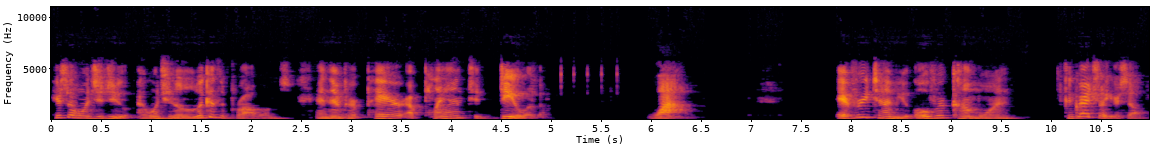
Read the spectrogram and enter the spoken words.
Here's what I want you to do. I want you to look at the problems and then prepare a plan to deal with them. Wow. Every time you overcome one, congratulate yourself,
